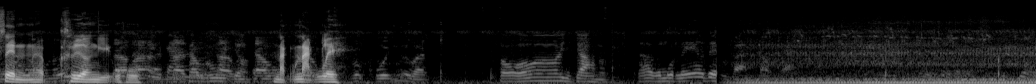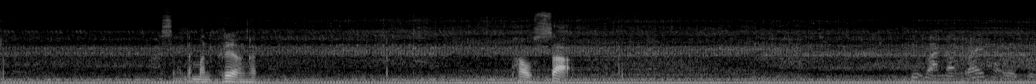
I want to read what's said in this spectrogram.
เส้นนะครับ เครื่องอีก โอ้โหได้เท่ารูปเจ้าหนักหนักๆเลยลูกคุยไม่ไหวโตยเจ้าหนูข้าวก็หมดแล้วแต่ใส่น้ำมันเครื่องครับ เผาสะ คือวันดอกไร้ค่ะเออคือ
